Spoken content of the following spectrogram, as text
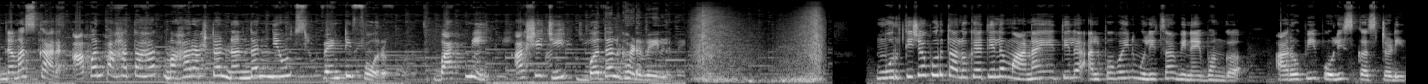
नमस्कार आपण पाहत आहात Maharashtra Nandan news twenty four. बातमी अशीची बदल घडवेल. मूर्तिजापूर तालुक्यातील माना येथील अल्पवयीन मुलीचा विनयभंग आरोपी पोलीस कस्टडीत.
